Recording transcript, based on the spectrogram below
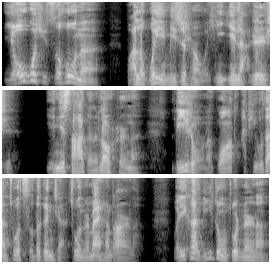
游过去之后呢，完了我也没吱声，我寻思人俩认识，人家仨搁那唠嗑呢。李总呢，光大屁股蛋坐池子跟前，坐那卖上单了。我一看李总坐那呢，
